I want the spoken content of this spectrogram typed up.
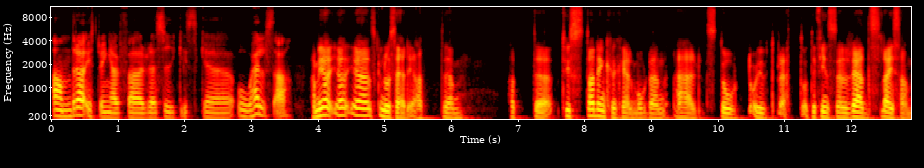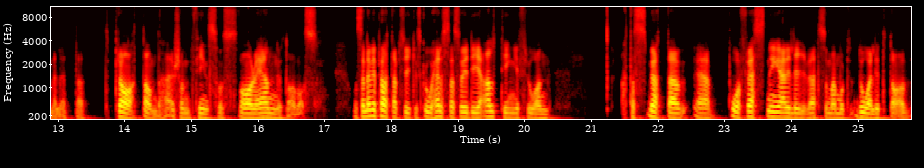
andra yttringar för eh, psykisk eh, ohälsa? Ja, men jag, jag, jag skulle nog säga det att, ehm, att eh, tystnaden kring självmorden är stort och utbrett och det finns en rädsla i samhället att prata om det här som finns hos var och en utav oss. Och sen när vi pratar psykisk ohälsa så är det allting ifrån att möta påfrestningar i livet som man mår dåligt av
